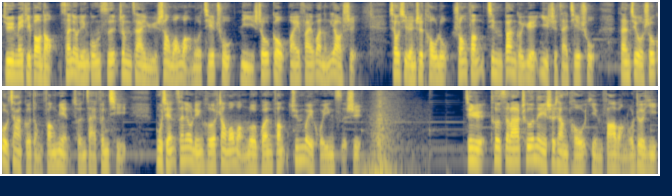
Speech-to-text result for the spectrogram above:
据媒体报道，三六零公司正在与上网网络接触拟收购 WiFi 万能钥匙。消息人士透露，双方近半个月一直在接触，但就收购价格等方面存在分歧。目前，三六零和上网网络官方均未回应此事。近日，特斯拉车内摄像头引发网络热议，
